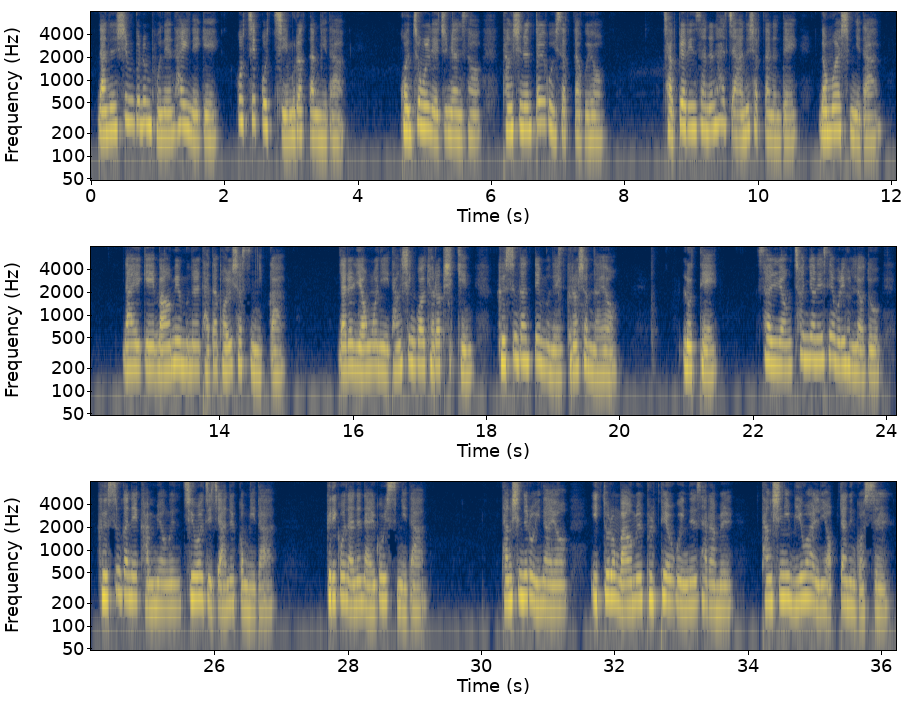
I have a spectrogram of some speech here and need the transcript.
나는 심부름 보낸 하인에게 꼬치꼬치 물었답니다. 권총을 내주면서 당신은 떨고 있었다고요. 작별 인사는 하지 않으셨다는데 너무하십니다. 나에게 마음의 문을 닫아 버리셨습니까? 나를 영원히 당신과 결합시킨 그 순간 때문에 그러셨나요? 로테, 설령 천년의 세월이 흘러도 그 순간의 감명은 지워지지 않을 겁니다. 그리고 나는 알고 있습니다. 당신으로 인하여 이토록 마음을 불태우고 있는 사람을 당신이 미워할 리 없다는 것을.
